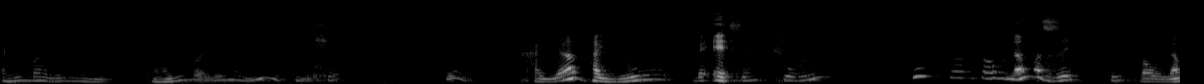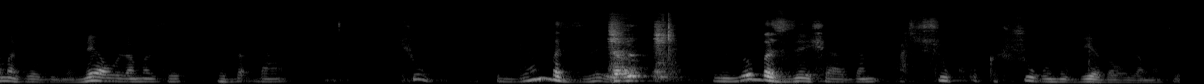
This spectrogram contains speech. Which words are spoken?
היו בעלי מומים. הם היו בעלי מומים מפני ש... שוב, חייו היו בעצם קשורים, שוב, בעולם הזה, כן? בעולם הזה או בענייני העולם הזה, שוב, גם בזה, הוא לא בזה שהאדם עסוק או קשור או נוגע בעולם הזה.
